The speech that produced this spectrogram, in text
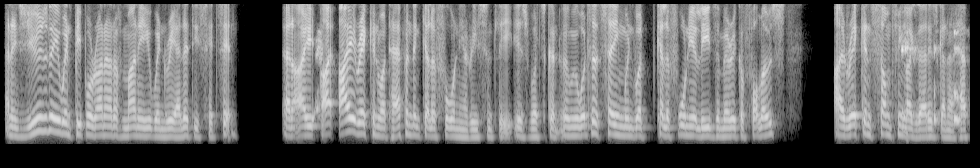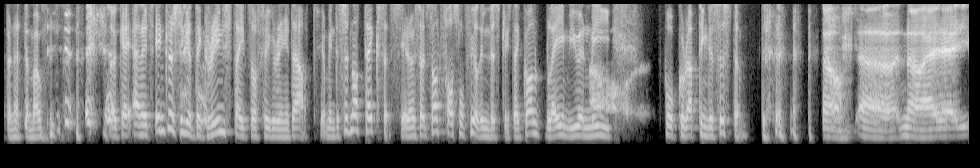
And it's usually when people run out of money when reality sets in. And I, I, I, reckon what happened in California recently is what's going. I mean, what's that saying? When what California leads, America follows. I reckon something like that is going to happen at the moment. okay, and it's interesting that the green states are figuring it out. I mean, this is not Texas, you know, so it's not fossil fuel industries. They can't blame you and me oh. for corrupting the system. no, uh, no, I,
